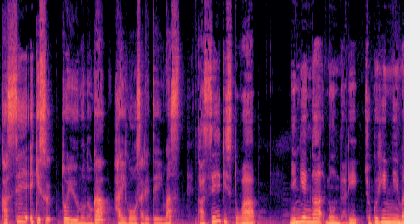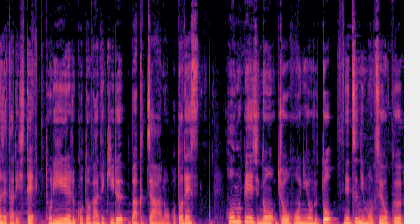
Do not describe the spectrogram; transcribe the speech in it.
活性エキスというものが配合されています。活性エキスとは人間が飲んだり食品に混ぜたりして取り入れることができるバクチャーのことです。ホームページの情報によると熱にも強く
